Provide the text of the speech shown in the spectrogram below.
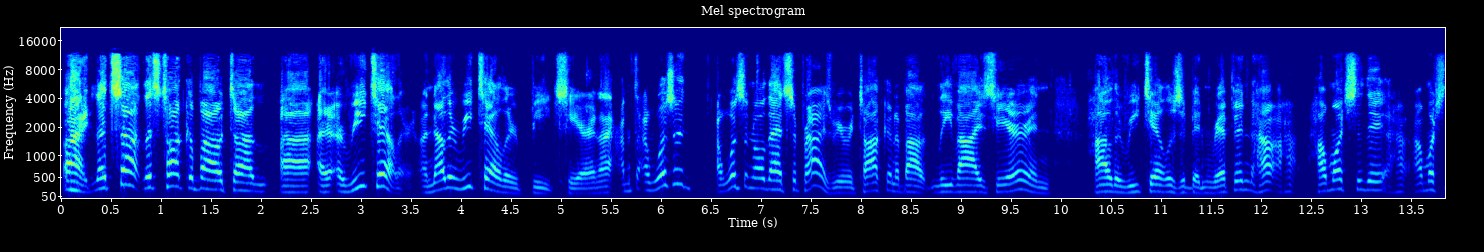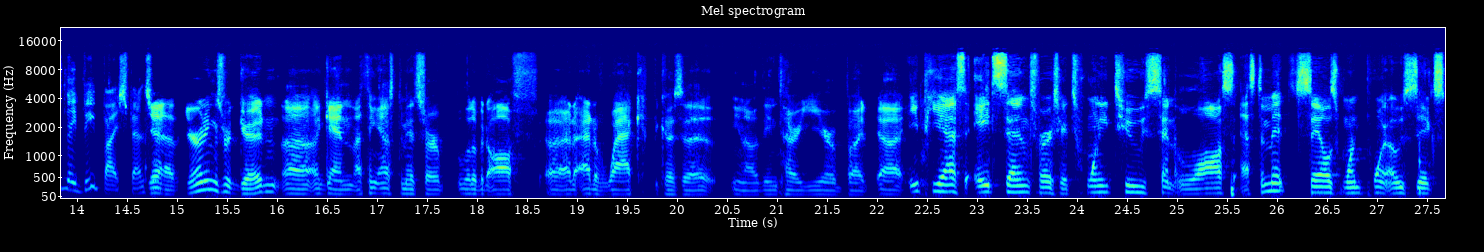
All right, let's uh, let's talk about uh, uh, a, a retailer. Another retailer beats here, and I I wasn't I wasn't all that surprised. We were talking about Levi's here and how the retailers have been ripping. How how, how much did they how, how much did they beat by Spencer? Yeah, earnings were good. Uh, again, I think estimates are a little bit off, uh, out, out of whack because you know the entire year. But uh, EPS eight cents versus a twenty-two cent loss estimate. Sales one point oh six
